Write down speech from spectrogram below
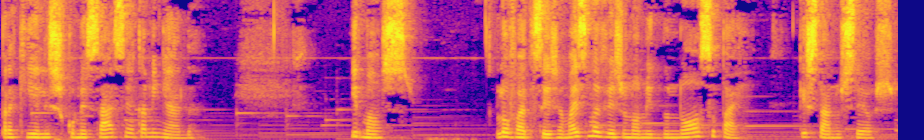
para que eles começassem a caminhada. Irmãos, Louvado seja mais uma vez o nome do nosso Pai, que está nos céus,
